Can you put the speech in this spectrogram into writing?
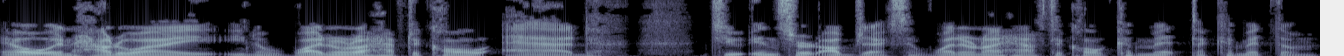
oh, and how do I, you know, why don't I have to call add to insert objects, and why don't I have to call commit to commit them?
